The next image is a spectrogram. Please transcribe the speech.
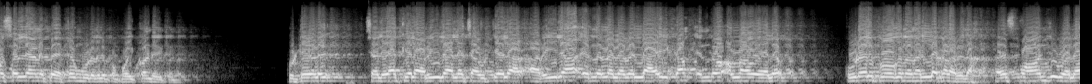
മുസല്ലാണ് ഇപ്പൊ ഏറ്റവും കൂടുതൽ ഇപ്പൊ പോയിക്കൊണ്ടിരിക്കുന്നത്. കുട്ടികൾ ചളിയാക്കിയാൽ അറിയില്ല അല്ലെ ചവിട്ടിയാൽ അറിയില്ല എന്നുള്ള ലെവലിലായിരിക്കാം എന്തോ അള്ളാഹുലം കൂടുതൽ പോകുന്ന നല്ല കളർ ഇതാ. അത് സ്പോഞ്ച് പോലെ.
